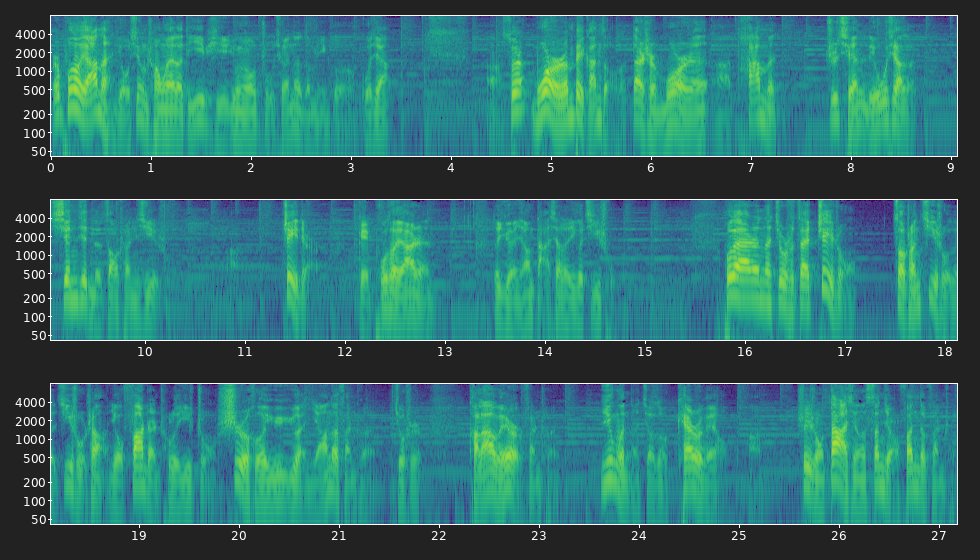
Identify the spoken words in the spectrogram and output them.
而葡萄牙呢，有幸成为了第一批拥有主权的这么一个国家啊。虽然摩尔人被赶走了，但是摩尔人啊，他们之前留下了先进的造船技术啊，这点给葡萄牙人的远洋打下了一个基础。葡萄牙人呢，就是在这种。造船技术的基础上，又发展出了一种适合于远洋的帆船，就是卡拉维尔帆船，英文呢叫做 Caravel 啊，是一种大型三角帆的帆船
